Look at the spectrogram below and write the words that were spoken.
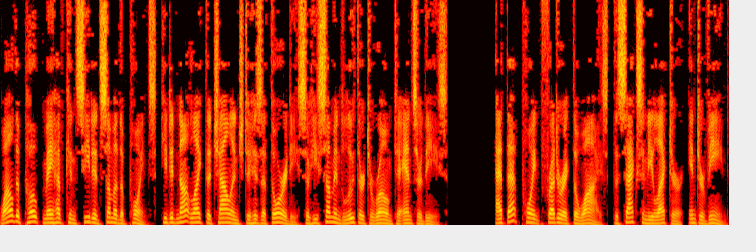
While the Pope may have conceded some of the points, he did not like the challenge to his authority so he summoned Luther to Rome to answer these. At that point Frederick the Wise, the Saxon elector, intervened.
